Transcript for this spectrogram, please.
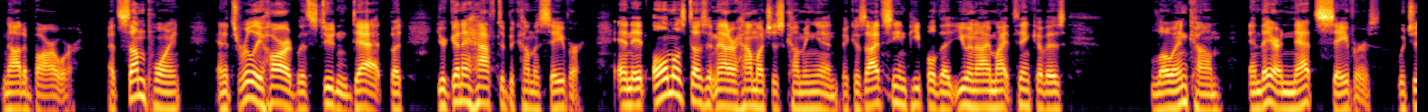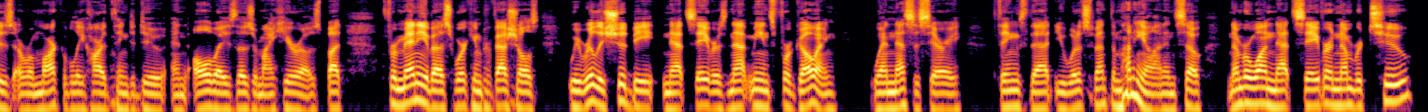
not a borrower at some point, and it's really hard with student debt, but you're going to have to become a saver. And it almost doesn't matter how much is coming in because I've mm. seen people that you and I might think of as low income and they are net savers, which is a remarkably hard thing to do. And always, those are my heroes. But for many of us working professionals, we really should be net savers. And that means foregoing, when necessary, things that you would have spent the money on. And so, number one, net saver. Number two,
